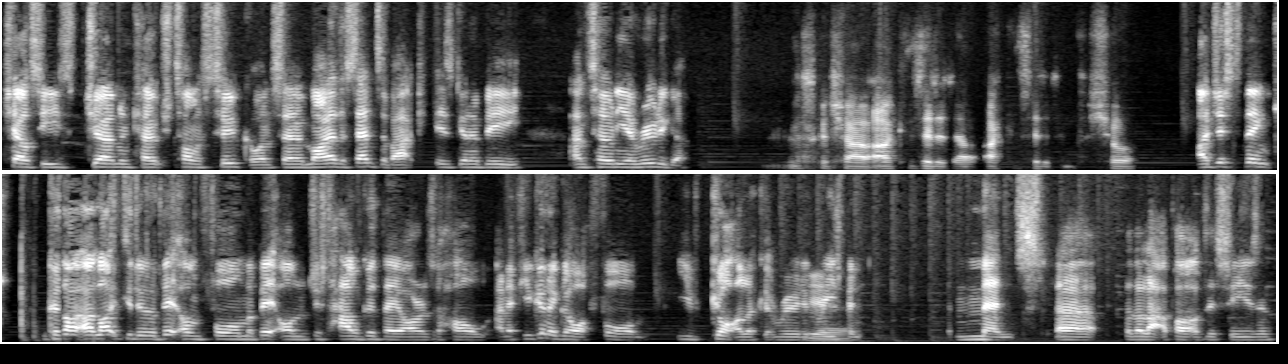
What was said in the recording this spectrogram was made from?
Chelsea's German coach, Thomas Tuchel. And so my other centre back is going to be Antonio Rudiger. That's a good shout. I considered. I considered him for sure. I just think because I, I like to do a bit on form, a bit on just how good they are as a whole. And if you're going to go off form, you've got to look at Rudiger. He's been immense uh, for the latter part of this season.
